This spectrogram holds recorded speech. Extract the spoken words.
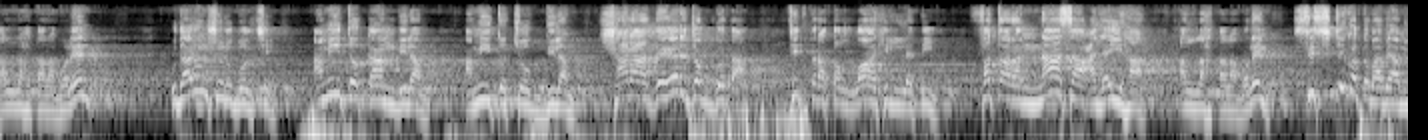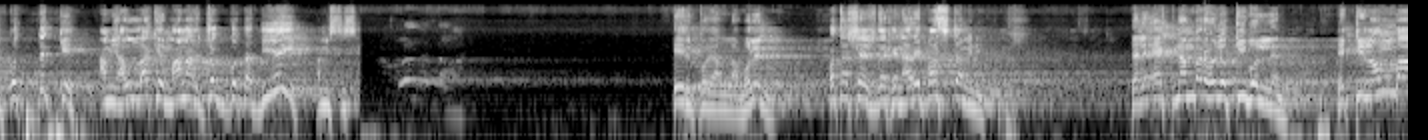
আল্লাহ তালা বলেন, উদাহরণস্বরূপ বলছে, আমি তো কান দিলাম, আমি তো চোখ দিলাম, সারা দেহের যোগ্যতা চিত্রাতল্লাহিল্লাতি ফতারান্নাসা আলাইহা। আল্লাহ তালা বলেন, সৃষ্টিগতভাবে আমি প্রত্যেককে, আমি আল্লাহকে মানার যোগ্যতা দিয়েই আমি সৃষ্টি এরপরে আল্লাহ বলেন, কথা শেষ, দেখেন, আরে পাঁচটা মিনিট তাহলে এক নাম্বার হলো, কি বললেন? একটি লম্বা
